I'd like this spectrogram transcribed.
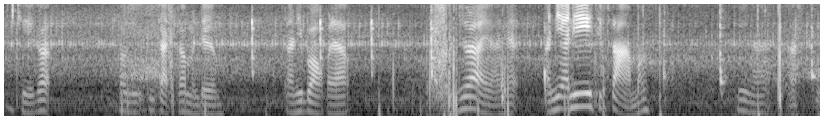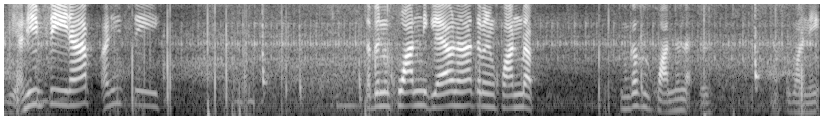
โอเคก็เท่านี้พิกัดก็เหมือนเดิม ตามที่บอกไปแล้วอันที่เท่าไหร่นะอันเนี้ยอันนี้อันที่สิบสามมั้ง นี่นะ อะโอเคอันที่สิบสี่นะครับ อันที่สิบสี่จะเป็นควันอีกแล้วนะ จะเป็นควันแบบ มันก็คือควันนั่นแหละเออประมาณนี้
